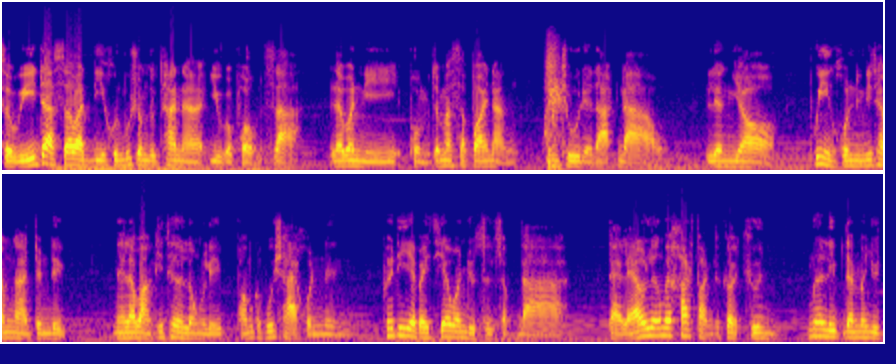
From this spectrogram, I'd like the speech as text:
สวีดัสสวัสดีคุณผู้ชมทุกท่านนะ อยู่กับผมซาและวันนี้ผมจะมาสปอยหนัง Into the Dark Down เรื่องย่อ ผู้หญิงคนหนึ่งที่ทำงานจนดึก ในระหว่างที่เธอลงลิฟต์พร้อมกับผู้ชายคนหนึ่ง เพื่อที่จะไปเที่ยววันหยุดสุดสัปดาห์ แต่แล้วเรื่องไม่คาดฝันก็เกิดขึ้น เมื่อลิฟต์ดันมาหยุด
